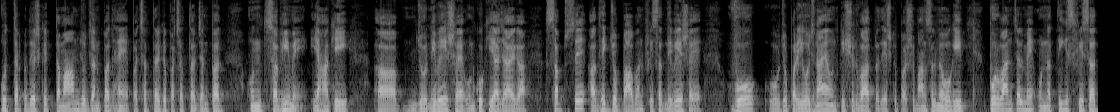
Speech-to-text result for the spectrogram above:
उत्तर प्रदेश के तमाम जो जनपद हैं, पचहत्तर के पचहत्तर जनपद, उन सभी में यहाँ की जो निवेश है उनको किया जाएगा। सबसे अधिक जो बावन फ़ीसद निवेश है, वो जो परियोजनाएँ उनकी शुरुआत प्रदेश के पश्चिमांचल में होगी। पूर्वांचल में उनतीस फ़ीसद,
